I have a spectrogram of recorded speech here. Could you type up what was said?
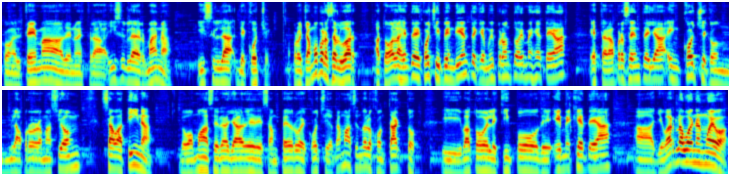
con el tema de nuestra isla hermana, Isla de Coche. Aprovechamos para saludar a toda la gente de Coche y pendiente que muy pronto MGTA estará presente ya en Coche con la programación sabatina. Lo vamos a hacer allá desde San Pedro de Coche. Ya estamos haciendo los contactos y va todo el equipo de MGTA a llevar la buena nueva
